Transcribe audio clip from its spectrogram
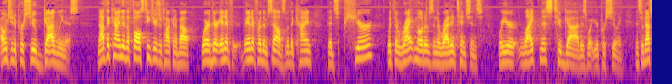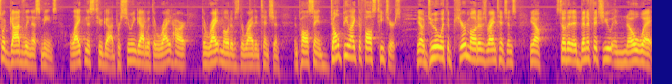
I want you to pursue godliness. Not the kind that the false teachers are talking about, where they're in it, for, in it for themselves, but the kind that's pure with the right motives and the right intentions, where your likeness to God is what you're pursuing. And so that's what godliness means likeness to God, pursuing God with the right heart, the right motives, the right intention. And Paul's saying, don't be like the false teachers. You know, do it with the pure motives, right intentions, you know, so that it benefits you in no way.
